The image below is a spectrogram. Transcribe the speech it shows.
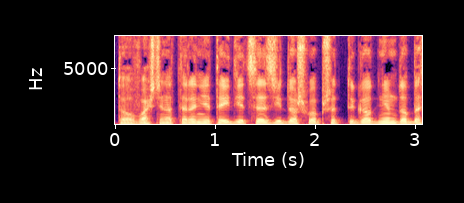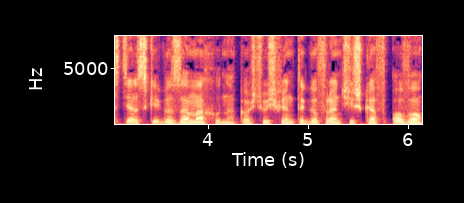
To właśnie na terenie tej diecezji doszło przed tygodniem do bestialskiego zamachu na kościół świętego Franciszka w Owo,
